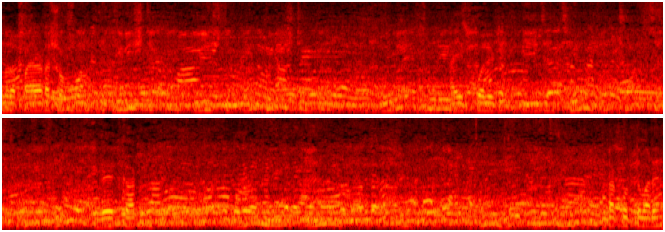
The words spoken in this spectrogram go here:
আমরা পায়রাটা শক্ত হাইস কোয়ালিটি রেড কার্ড করতে পারেন।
